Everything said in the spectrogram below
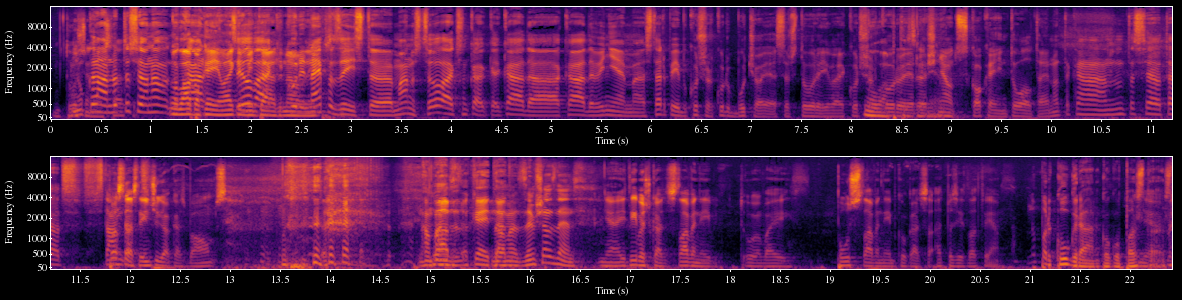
Nu, kā, nu, tas jau nav. Nu, labi, ok, laikam viņi cilvēki, nav kuri īsti. nepazīst uh, manus cilvēkus, kā, kā- kāda, kāda viņiem uh, starpība, kurš ar kuru bučojies ar stūrī, vai kurš Nu, ar labi, kuru tas ir šņauts kokaīna toltē. Nu, tā kā, nu, tas jau tāds standarts. Pastāstīt inčīgākās baumas. No Labi, manas ok, no manas dzimšanas dienas. Jā, ir tīpaši kāda slavenība to vai pusslavenība, ko kāds atpazīst Latvijā. Nu, par kukurānu kaut ko pastāstīt.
